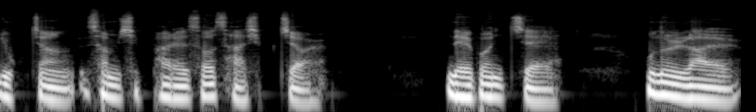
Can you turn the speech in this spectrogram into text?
6장 38에서 40절 네 번째, 오늘날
